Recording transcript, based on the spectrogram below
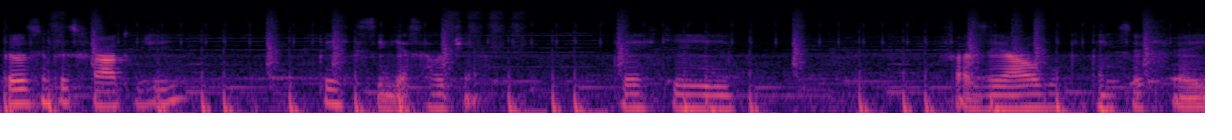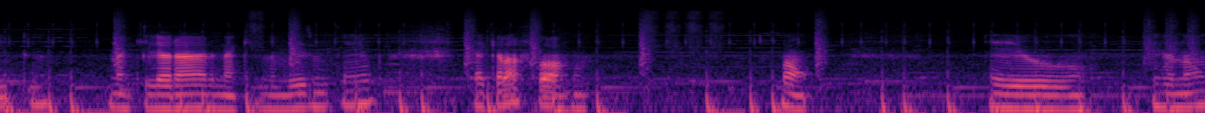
pelo simples fato de ter que seguir essa rotina, ter que fazer algo que tem que ser feito naquele horário, naquele mesmo tempo, daquela forma. Bom, eu eu não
